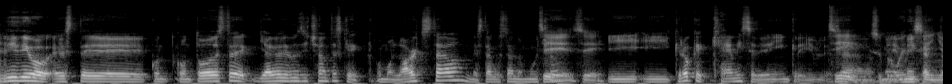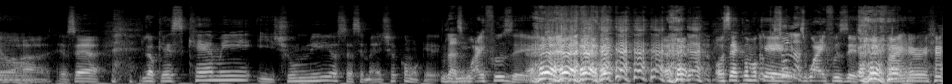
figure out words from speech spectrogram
y digo este con, con todo este ya habíamos dicho antes que como el art style me está gustando mucho Sí, sí. y, y creo que Cammy se ve increíble o Sí, sea, súper me- buen me diseño. o sea lo que es Cammy y Chun-Li o sea se me ha hecho como que Las waifus de. o sea como que que son las waifus de Street Fighter.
